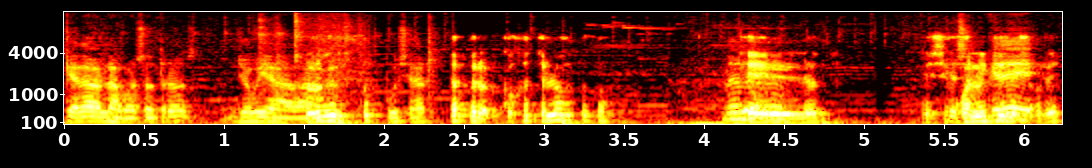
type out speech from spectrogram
Quedaosla vosotros. Yo voy a pushar. No, pero cógetelo, toco. No, no, no. El otro. Ese Que se no lo tiene quede- red.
